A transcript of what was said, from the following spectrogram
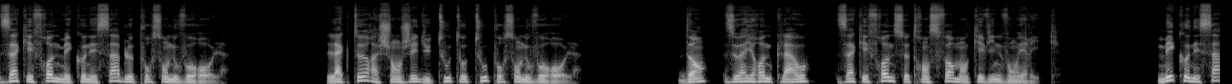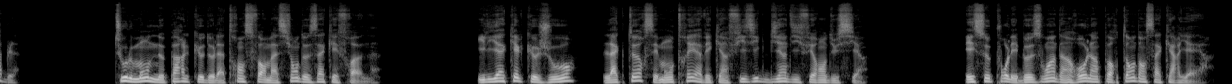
Zac Efron méconnaissable pour son nouveau rôle. L'acteur a changé du tout au tout pour son nouveau rôle. Dans The Iron Claw, Zac Efron se transforme en Kevin Von Erich. Méconnaissable Tout le monde ne parle que de la transformation de Zac Efron. Il y a quelques jours, l'acteur s'est montré avec un physique bien différent du sien. Et ce pour les besoins d'un rôle important dans sa carrière.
